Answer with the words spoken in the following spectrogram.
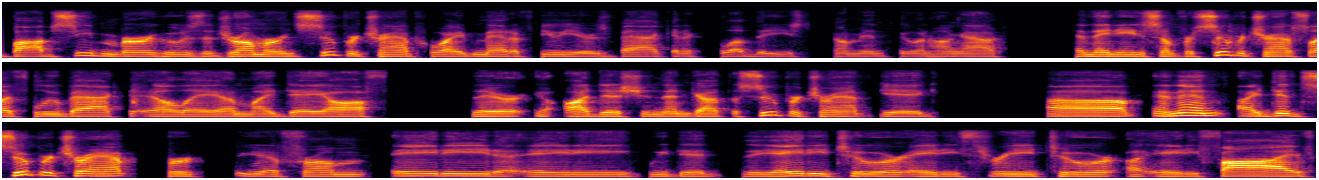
Bob Siebenberg, who's the drummer in Supertramp, who I'd met a few years back in a club that he used to come into and hung out. And they needed some for Supertramp, so I flew back to LA on my day off. There audition, then got the Supertramp gig, uh, and then I did Supertramp for you know, from eighty to eighty. We did the eighty tour, eighty three tour, uh, eighty five.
